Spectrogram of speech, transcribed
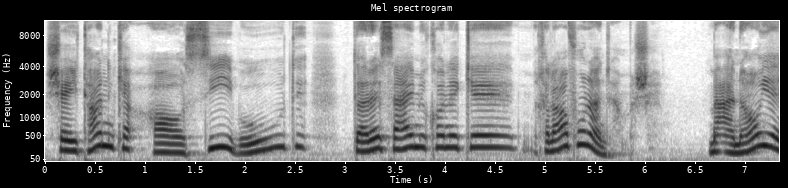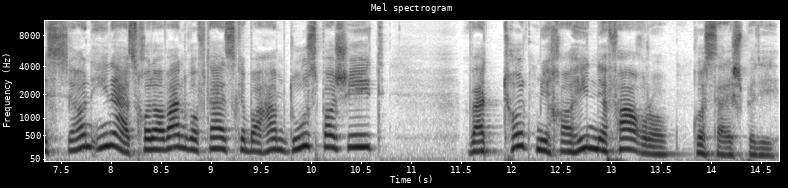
شیطان که آسی بود داره سعی می‌کنه که خلاف اون انجام بشه معنای اسیان این است. خداوند گفته است که با هم دوست باشید. و تو می‌خواهی نفاق رو گسترش بدی.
